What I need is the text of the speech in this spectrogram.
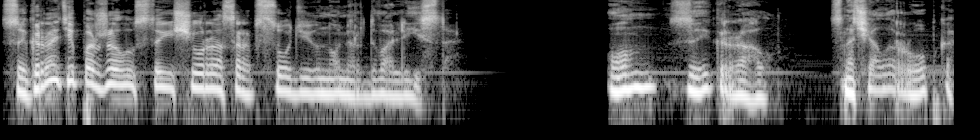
«Сыграйте, пожалуйста, еще раз рапсодию номер два листа». Он заиграл. Сначала робко,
